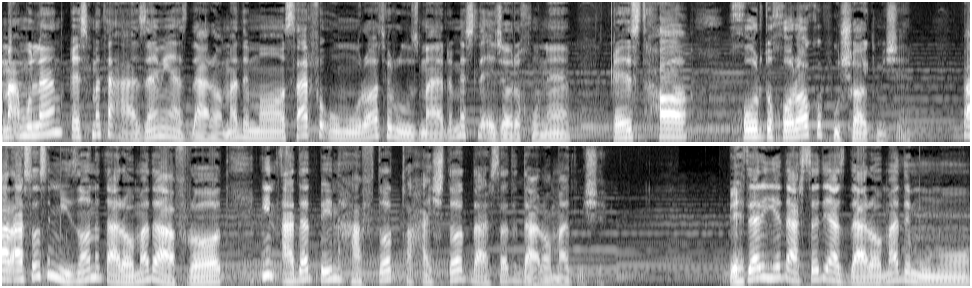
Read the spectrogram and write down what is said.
معمولا قسمت اعظمی از درآمد ما صرف امورات روزمره مثل اجاره خونه، قسط ها، خورد و خوراک و پوشاک میشه. بر اساس میزان درآمد افراد این عدد بین 70 تا 80 درصد درآمد میشه. بهتر یه درصدی از درآمدمون رو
